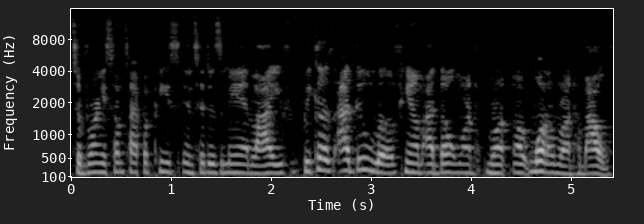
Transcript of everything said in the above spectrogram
to bring some type of peace into this man's life because I do love him. I don't want run, uh, want to run him off.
